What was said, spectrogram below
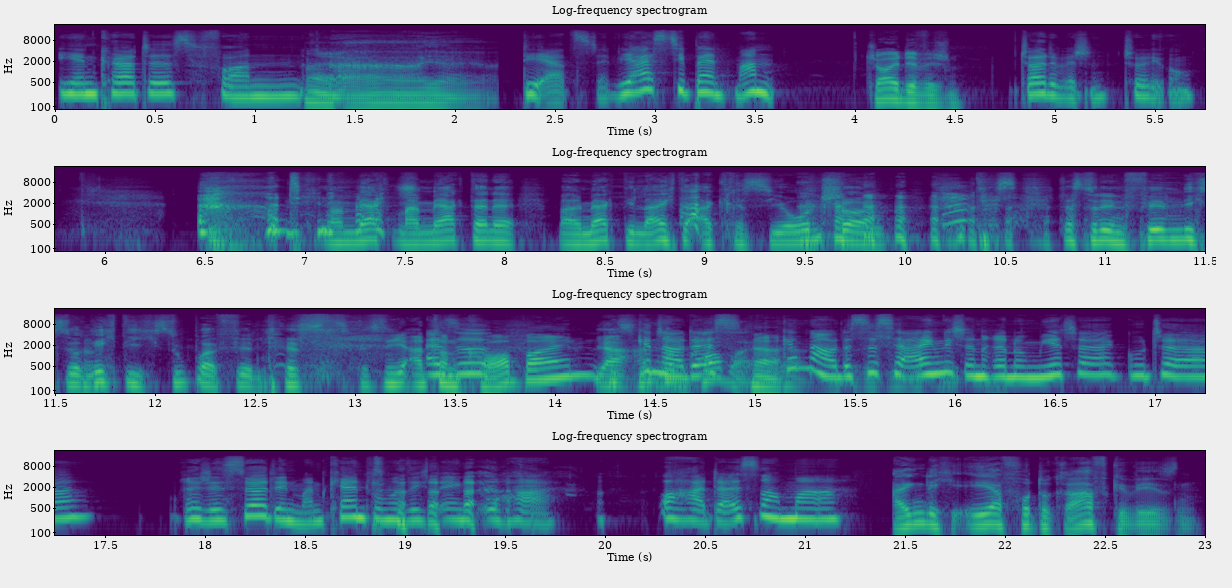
Ian Curtis von Ah, ja, ja. Die Ärzte. Wie heißt die Band? Mann, Joy Division. Joy Division, Entschuldigung. Man merkt, man, merkt deine, man merkt die leichte Aggression schon, dass, dass du den Film nicht so richtig super findest. Ist nicht Anton Also- Corbijn? Ja. Ist- genau, Anton ist, Corbijn. genau, das ist ja eigentlich ein renommierter, guter Regisseur, den man kennt, wo man sich denkt, oha, oha, da ist noch mal, Eigentlich eher Fotograf gewesen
